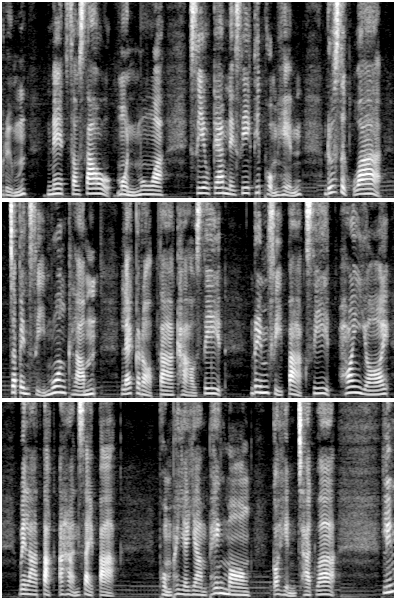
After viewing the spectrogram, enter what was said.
ขรึม เนตรเศร้าๆ หม่นมัวเสี้ยวแก้มในซีกที่ผมเห็น รู้สึกว่าจะเป็นสีม่วงคล้ำ และกรอบตาขาวซีด ริมฝีปากซีด ห้อยย้อย เวลาตักอาหารใส่ปาก ผมพยายามเพ่งมอง ก็เห็นชัดว่า ลิ้น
